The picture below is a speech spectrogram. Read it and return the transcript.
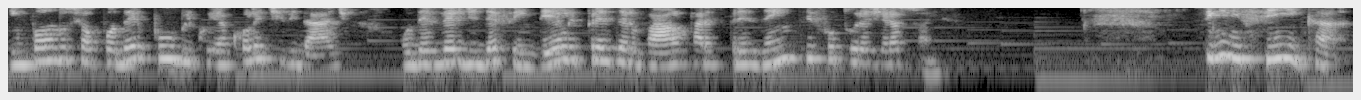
impondo-se ao poder público e à coletividade o dever de defendê-lo e preservá-lo para as presentes e futuras gerações. Significa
